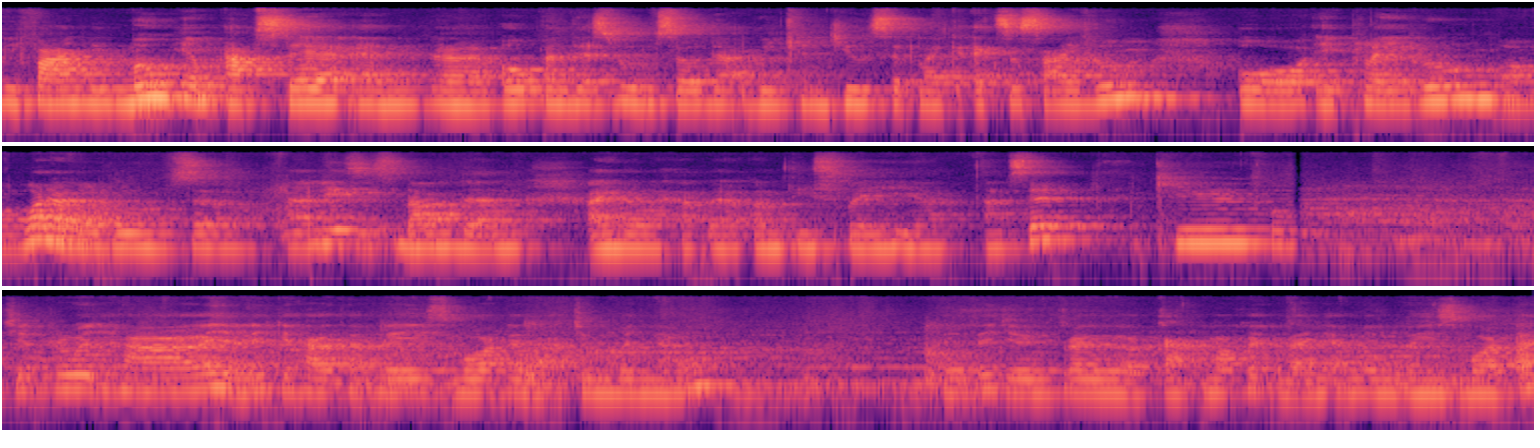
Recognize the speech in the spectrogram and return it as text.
we finally move him upstairs and uh, open this room so that we can use it like an exercise room or a playroom or whatever room. So at least it's done then. I know I have an empty space here. That's it. Thank you. For ចិត្តរួចហើយអានេះគេហៅថា base board ដែលដាក់ជុំវិញហ្នឹងពេលទៅយើងត្រូវកាត់មកឲ្យកន្លែងនេះមាន base board ទៅ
